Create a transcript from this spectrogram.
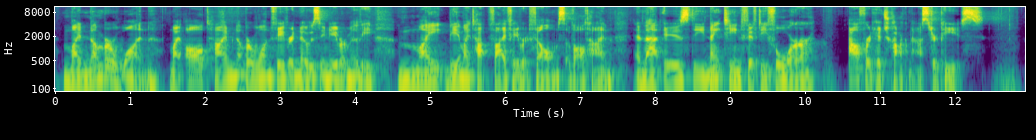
My number one, my all time number one favorite nosy neighbor movie might be in my top five favorite films of all time. And that is the 1954 Alfred Hitchcock masterpiece,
